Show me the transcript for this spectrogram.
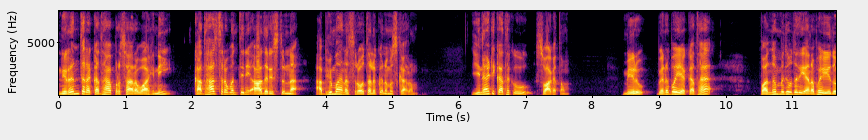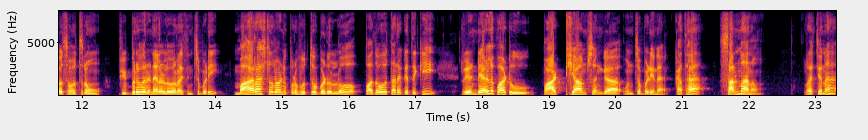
నిరంతర కథాప్రసార వాహిని కథాస్రవంతిని ఆదరిస్తున్న అభిమాన శ్రోతలకు నమస్కారం. ఈనాటి కథకు స్వాగతం. మీరు వినబోయే కథ పంతొమ్మిది వందల ఎనభై ఐదో సంవత్సరం ఫిబ్రవరి నెలలో రచించబడి మహారాష్ట్రలోని ప్రభుత్వ బడుల్లో పదో తరగతికి రెండేళ్ళ పాటు పాఠ్యాంశంగా ఉంచబడిన కథ సన్మానం. రచన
